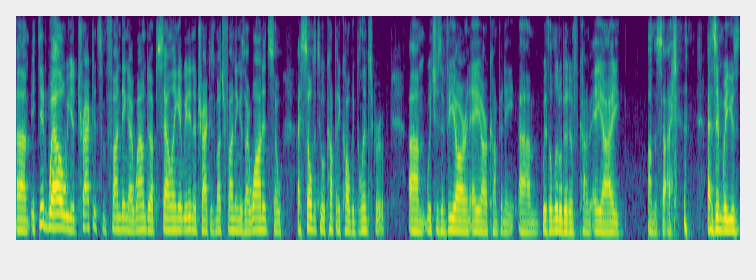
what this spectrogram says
Um, it did well. We attracted some funding. I wound up selling it. We didn't attract as much funding as I wanted, so I sold it to a company called the Glimpse Group, um, which is a VR and AR company um, with a little bit of kind of AI on the side. As in, we use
